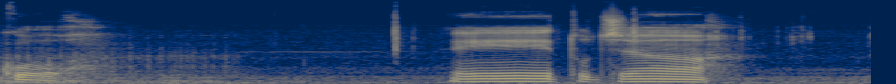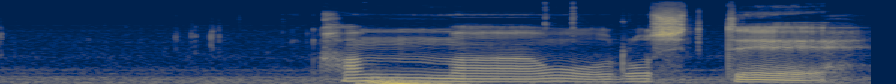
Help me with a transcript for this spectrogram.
行。えーとじゃあハンマーを下ろして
